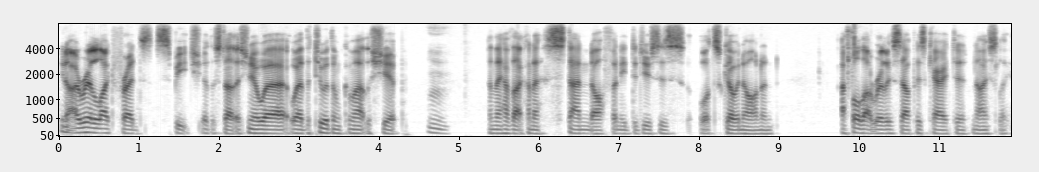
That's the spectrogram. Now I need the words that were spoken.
you know, I really liked Fred's speech at the start. This, you know, where where the two of them come out of the ship, mm. and they have that kind of standoff, and he deduces what's going on, and I thought that really set up his character nicely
